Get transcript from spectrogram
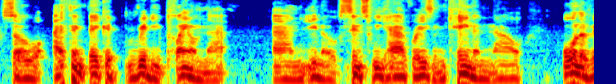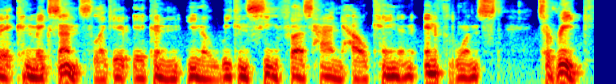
So I think they could really play on that. And, you know, since we have Raising Kanan now, all of it can make sense. Like it, it can, you know, we can see firsthand how Kanan influenced Tariq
